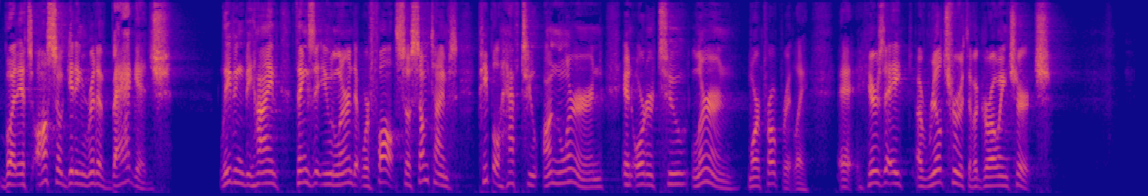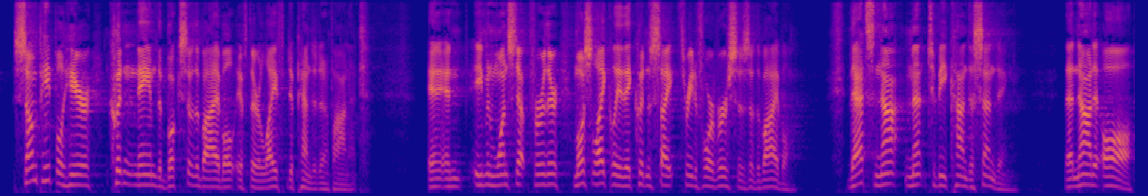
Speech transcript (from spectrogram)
but it's also getting rid of baggage leaving behind things that you learned that were false. So sometimes people have to unlearn in order to learn more appropriately. Uh, here's a, a real truth of a growing church. Some people here couldn't name the books of the Bible if their life depended upon it. And, and even one step further, most likely they couldn't cite three to four verses of the Bible. That's not meant to be condescending. That not at all.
